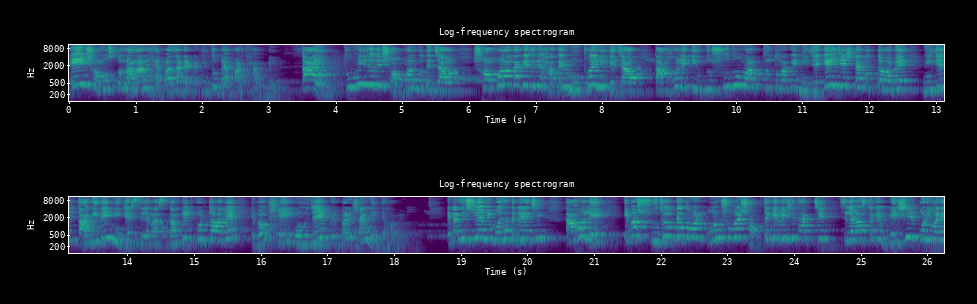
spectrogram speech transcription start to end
এই সমস্ত নানান হ্যাপাজার্ড একটা কিন্তু ব্যাপার থাকবে। তাই তুমি যদি সফল হতে চাও, সফলতাকে যদি হাতের মুঠোয় নিতে চাও, তাহলে কিন্তু শুধুমাত্র তোমাকে নিজেকেই চেষ্টা করতে হবে, নিজের তাগিদেই নিজের সিলেবাস কমপ্লিট করতে হবে এবং সেই অনুযায়ী প্রিপারেশন নিতে হবে। এটা নিশ্চয়ই আমি বোঝাতে পেরেছি। তাহলে এবার সুযোগটা তোমার কোন সময় সব থেকে বেশি থাকছে? সিলেবাসটাকে বেশি পরিমাণে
